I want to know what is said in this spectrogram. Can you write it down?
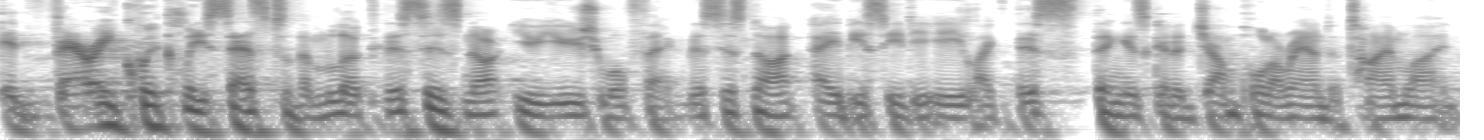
it very quickly says to them, look, this is not your usual thing. This is not A, B, C, D, E. Like this thing is going to jump all around a timeline.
